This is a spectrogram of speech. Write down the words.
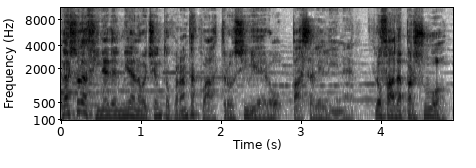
Verso la fine del 1944 Siviero passa le linee. Lo fa da par suo,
